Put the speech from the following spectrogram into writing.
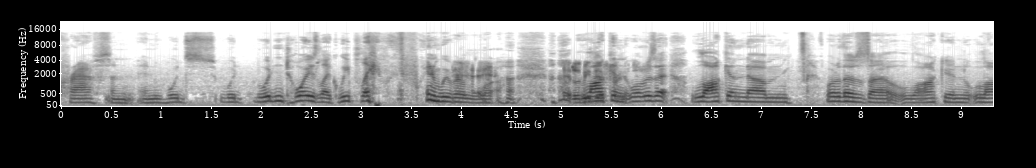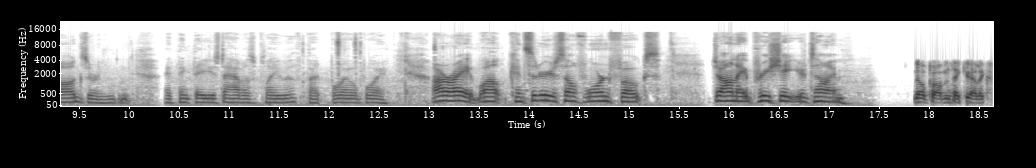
crafts and and woods wood wooden toys like we played with when we were lo- locking. What was it? Locking. Um, what are those? Uh, locking logs, or I think they used to have us play with. But boy, oh boy. All right. Well, consider yourself warned, folks. John, I appreciate your time. No problem. Thank you, Alex.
